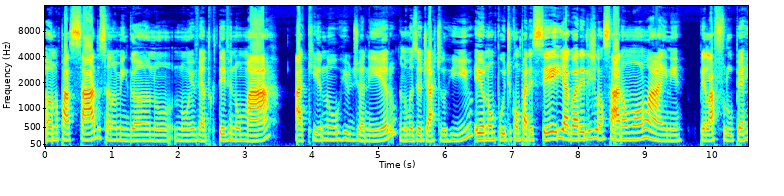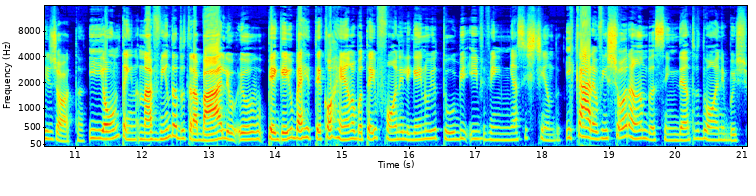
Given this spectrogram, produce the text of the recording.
ano passado, se eu não me engano, num evento que teve no Mar, aqui no Rio de Janeiro, no Museu de Arte do Rio. Eu não pude comparecer e agora eles lançaram online pela FLUP RJ. E ontem, na vinda do trabalho, eu peguei o BRT correndo, botei o fone, liguei no YouTube e vim assistindo. E, cara, eu vim chorando, assim, dentro do ônibus,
